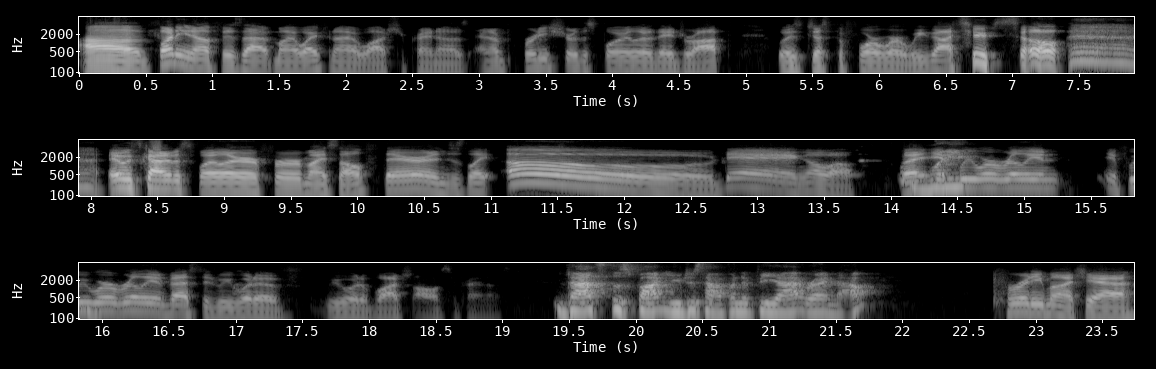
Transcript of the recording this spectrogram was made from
Uh, funny enough is that my wife and I watched Sopranos, and I'm pretty sure the spoiler they dropped was just before where we got to. So it was kind of a spoiler for myself there and just like, oh dang, oh well. But Wait. if we were really in if we were really invested, we would have we would have watched all of Sopranos. That's the spot you just happen to be at right now? Pretty much, yeah.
